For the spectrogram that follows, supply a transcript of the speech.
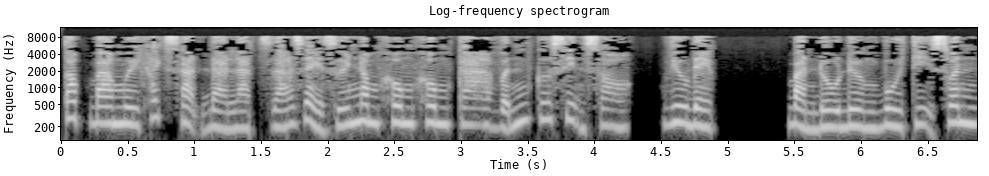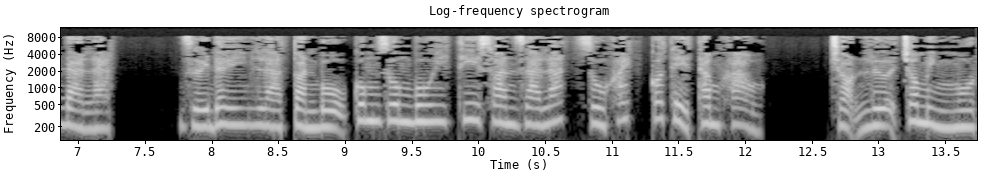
Top 30 khách sạn Đà Lạt giá rẻ dưới 500k vẫn cứ xịn sò, view đẹp. Bản đồ đường Bùi Thị Xuân Đà Lạt. Dưới đây là toàn bộ cung dung bui thi xoan gia lát, du khách có thể tham khảo. Chọn lựa cho mình một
